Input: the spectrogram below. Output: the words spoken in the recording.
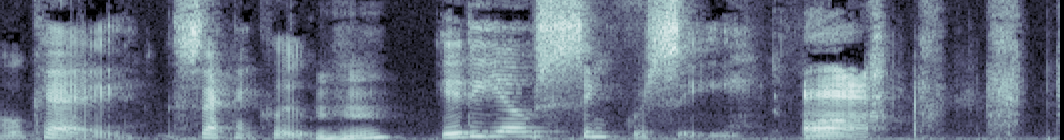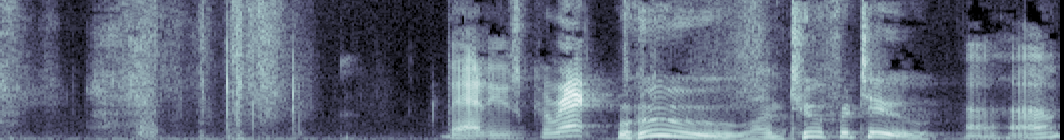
Okay. Second clue. mm-hmm. Idiosyncrasy. Ah. That is correct. Woohoo! I'm two for two. Uh huh.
